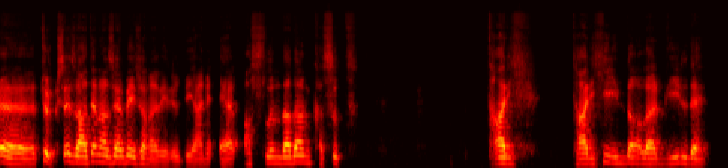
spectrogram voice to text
E, Türk ise zaten Azerbaycan'a verildi. Yani eğer aslındadan kasıt tarih, tarihi iddialar değil de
